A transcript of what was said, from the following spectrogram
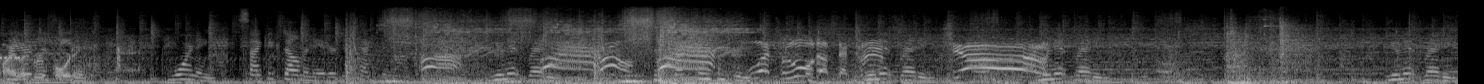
Pilot Player reporting. defeated. Warning. Psychic dominator detected. Unit ready. Construction complete. Let's load up the troops! Unit ready. Charge! Unit ready. Unit ready.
